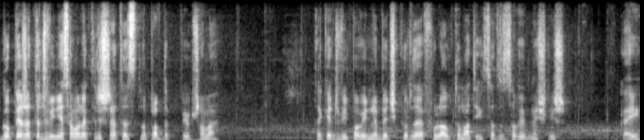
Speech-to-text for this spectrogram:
Głupie, że te drzwi nie są elektryczne, to jest naprawdę popieprzone. Takie drzwi powinny być, kurde, full automatic. Co ty sobie myślisz? Okej.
